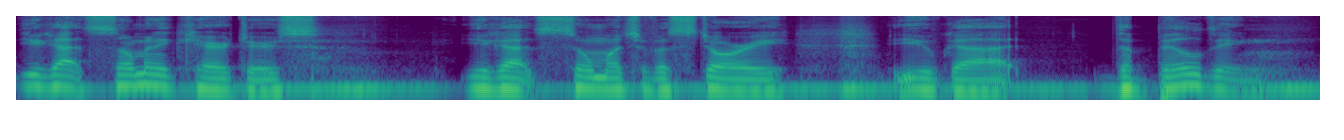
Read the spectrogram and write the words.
you got so many characters, you got so much of a story, you've got the building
